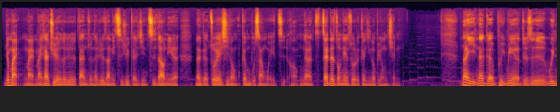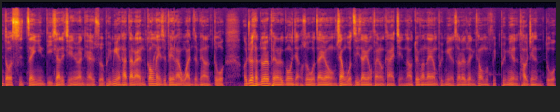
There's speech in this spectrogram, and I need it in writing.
你就买买买下去的时候，就是单纯它就让你持续更新，直到你的那个作业系统跟不上为止哈。那在这中间所有的更新都不用钱。那以那个 Premiere 就是 Windows 阵营底下的剪辑软体来说，Premiere 它当然功能也是非常完整、非常多。我觉得很多的朋友都跟我讲说，我在用，像我自己在用 Final Cut 剪，然后对方在用 Premiere 的时候，他说：“你看我们 Premiere 的套件很多。”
